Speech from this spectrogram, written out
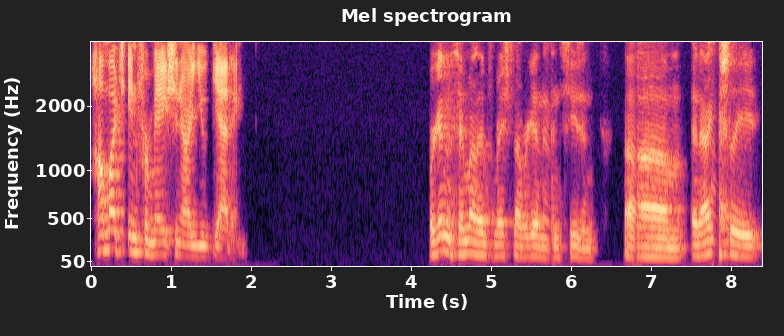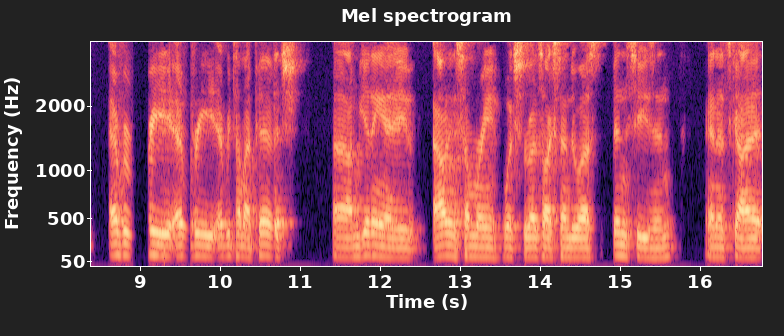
How much information are you getting? We're getting the same amount of information that we're getting in season. Um, and actually, every every every time I pitch, uh, I'm getting a outing summary, which the Red Sox send to us in season, and it's got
